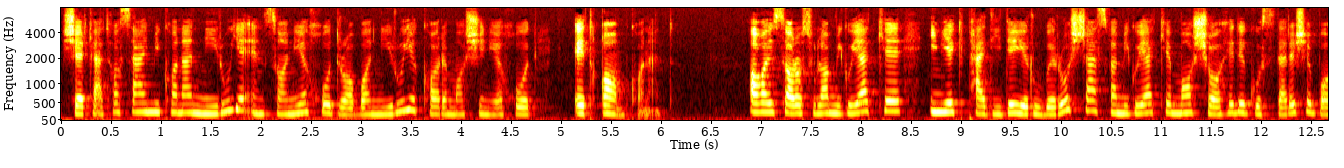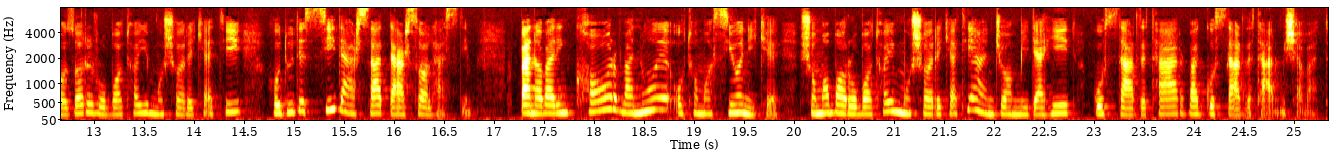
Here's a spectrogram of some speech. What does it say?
شرکت ها سعی می کنند نیروی انسانی خود را با نیروی کار ماشینی خود ادغام کنند. آقای ساراسولان می‌گوید که این یک پدیده رو به رشد است و می‌گوید که ما شاهد گسترش بازار ربات‌های مشارکتی حدود 30 درصد در سال هستیم. بنابراین کار و نوع اتوماسیونی که شما با ربات‌های مشارکتی انجام می دهید گسترده تر و گسترده تر می شود.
